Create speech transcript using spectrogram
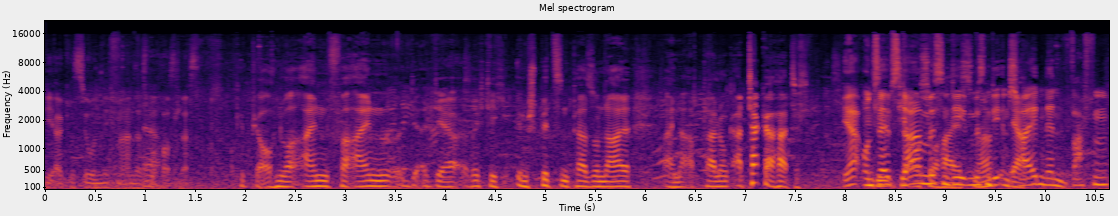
die Aggression nicht mehr anderswo rauslassen. gibt ja auch nur einen Verein, der, der richtig im Spitzenpersonal eine Abteilung Attacke hat. Ja, und Die- selbst die da auch so müssen, die, heißt, müssen ne? die Ja. entscheidenden Waffen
